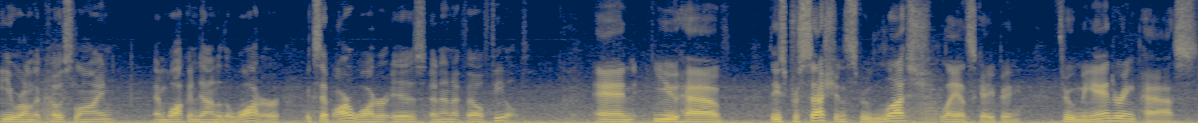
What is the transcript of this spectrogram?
you were on the coastline and walking down to the water, except our water is an NFL field. And you have these processions through lush landscaping, through meandering paths,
